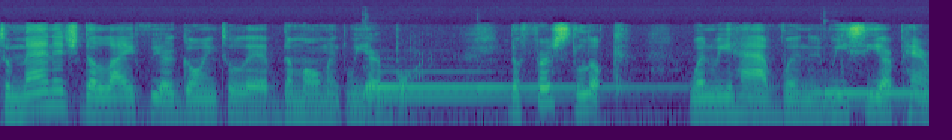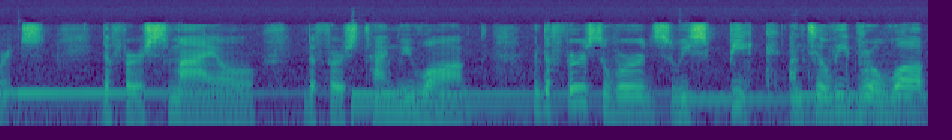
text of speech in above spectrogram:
to manage the life we are going to live the moment we are born. The first look when we have when we see our parents, the first smile, the first time we walked, and the first words we speak until we grow up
